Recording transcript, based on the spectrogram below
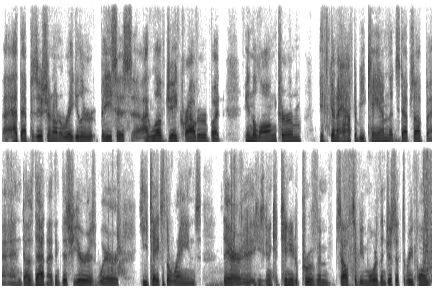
uh, at that position on a regular basis. Uh, I love Jae Crowder, but in the long term, it's going to have to be Cam that steps up and does that. And I think this year is where he takes the reins there. Uh, He's going to continue to prove himself to be more than just a three point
